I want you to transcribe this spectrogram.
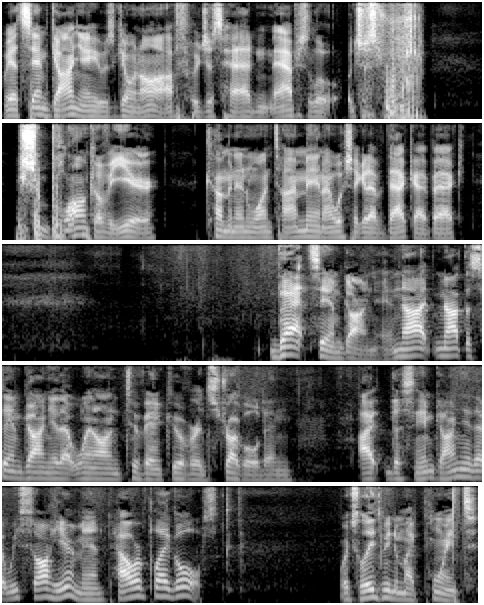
We had Sam Gagner who was going off, who just had an absolute just shablank of a year coming in one time. Man, I wish I could have that guy back. That Sam Gagner, not not the Sam Gagner that went on to Vancouver and struggled, and I the Sam Gagne that we saw here, man, power play goals. Which leads me to my point.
